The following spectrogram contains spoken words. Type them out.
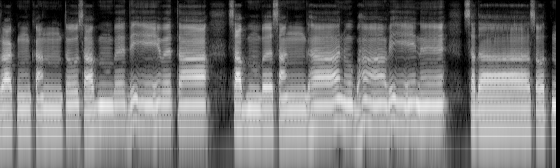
රක්칸තු සබ්බ දේවතා සබ්බ සංඝානුභාවේන සදාසොත්ති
